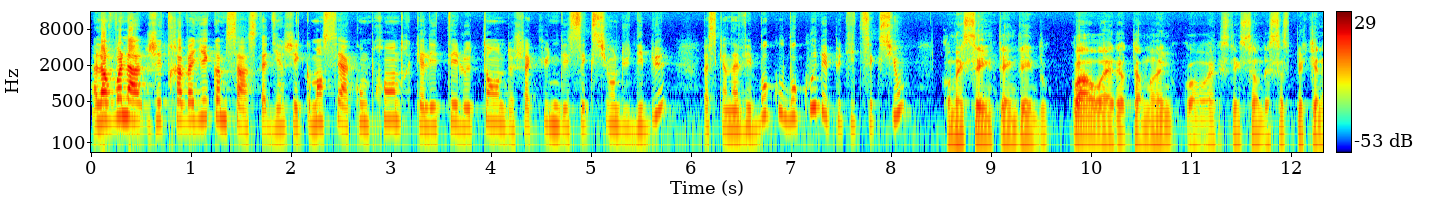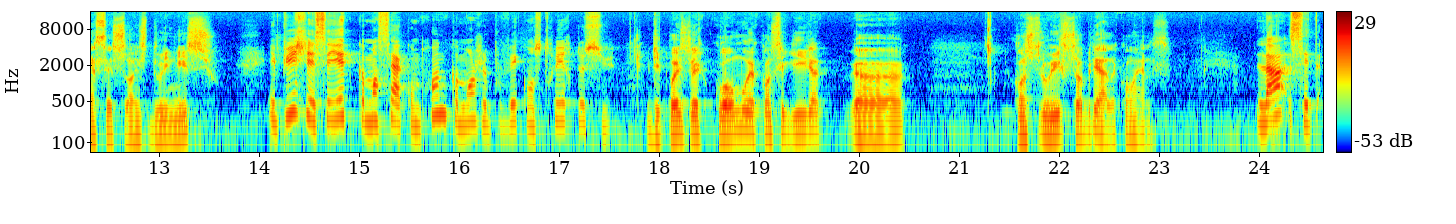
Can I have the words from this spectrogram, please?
Alors voilà, j'ai travaillé comme ça, c'est-à-dire j'ai commencé à comprendre quel était le temps de chacune des sections du début, parce qu'il y en avait beaucoup, beaucoup des petites sections. Comecei entendendo qual era o tamanho, qual era a extensão dessas pequenas sessões do início, Et puis j'ai essayé de commencer à comprendre comment je pouvais construire dessus. e depois ver como eu conseguiria ah, construir sobre ela, com elas. Là, c'est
